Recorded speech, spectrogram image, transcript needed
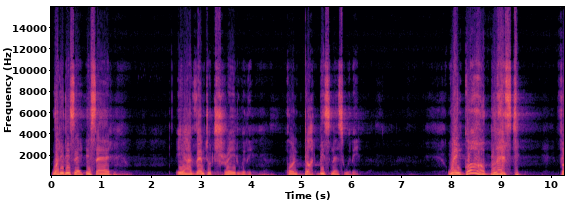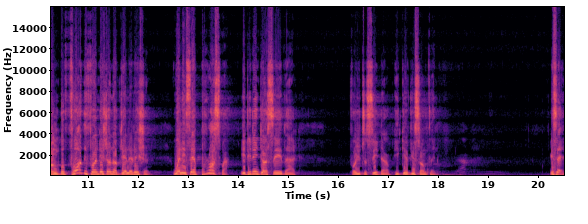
what did he say? He said, he asked them to trade with it, conduct business with it. When God blessed from before the foundation of generation, when he said prosper, he didn't just say that for you to sit down, he gave you something. He said,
